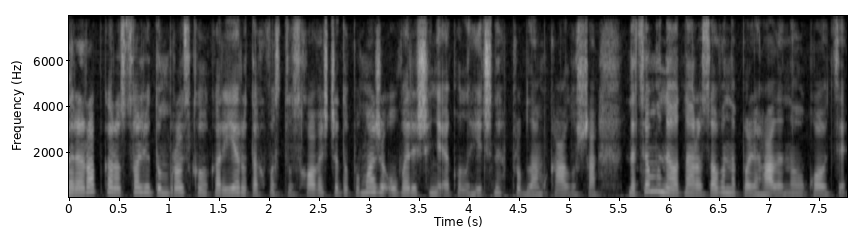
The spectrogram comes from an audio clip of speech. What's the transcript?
Переробка розсолі Домбровського кар'єру та хвостосховища допоможе у вирішенні екологічних проблем Калуша. На цьому неодноразово наполягали науковці.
